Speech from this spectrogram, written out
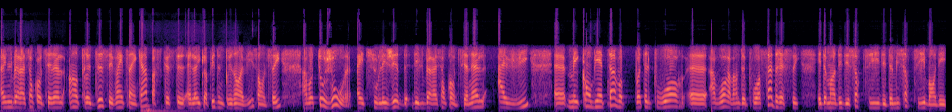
à une libération conditionnelle entre 10 et 25 ans parce que elle a écopé d'une prison à vie, ça on le sait. Elle va toujours être sous l'égide des libérations conditionnelles à vie. Euh, mais combien de temps va va-t-elle pouvoir euh, avoir avant de pouvoir s'adresser et demander des sorties, des demi-sorties, bon, des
